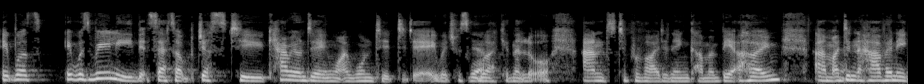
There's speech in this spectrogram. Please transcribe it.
it was it was really set up just to carry on doing what I wanted to do, which was yeah. work in the law and to provide an income and be at home. Um, I didn't have any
